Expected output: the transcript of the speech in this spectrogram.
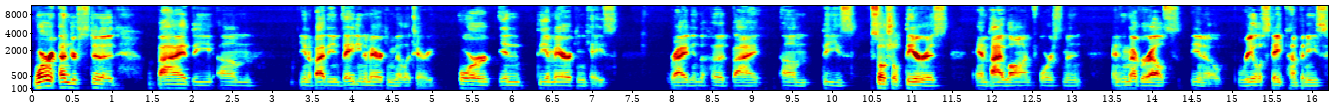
weren't understood by the um, you know by the invading American military or in the American case, right in the hood by um, these social theorists and by law enforcement and whomever else you know real estate companies.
